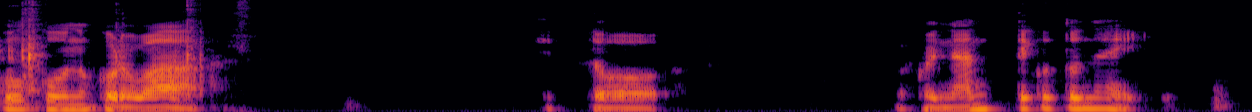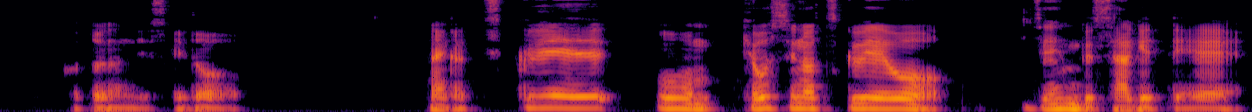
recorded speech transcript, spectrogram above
高校の頃は、えっと、これなんてことないことなんですけど、なんか机を、教室の机を全部下げて、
